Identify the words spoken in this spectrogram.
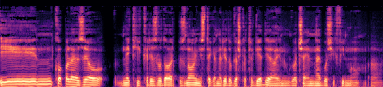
In Kopala je vzel nekaj, kar je zelo dobro poznal in iz tega naredil grško tragedijo in mogoče en najboljših filmov uh,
